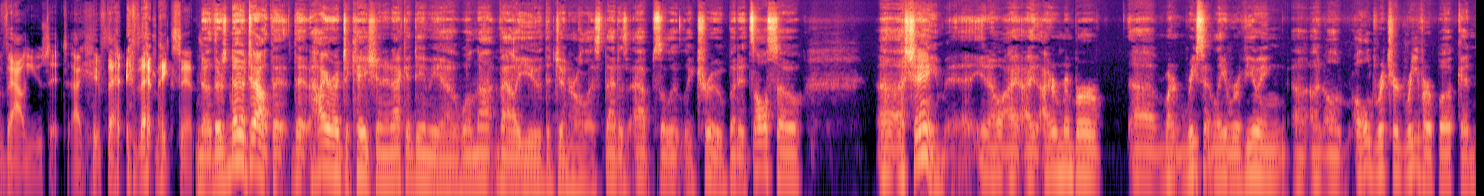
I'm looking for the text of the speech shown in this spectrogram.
values it if that if that makes sense no there's no doubt that that higher education and academia will not value the generalist that is absolutely true but it's also uh, a shame you know i i, I remember uh, recently reviewing uh, an old Richard Weaver book and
